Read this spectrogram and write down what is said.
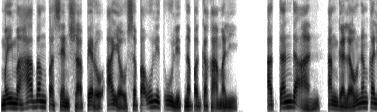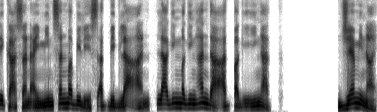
May mahabang pasensya pero ayaw sa paulit-ulit na pagkakamali. At tandaan, ang galaw ng kalikasan ay minsan mabilis at biglaan, laging maging handa at pag-iingat. Gemini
